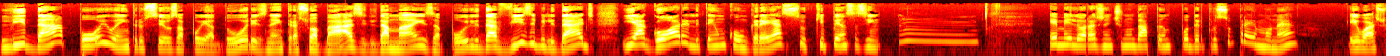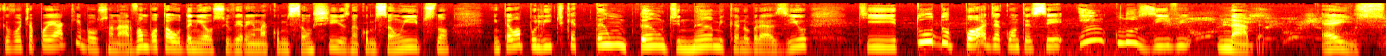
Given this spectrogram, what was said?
lhe dá apoio entre os seus apoiadores, né, entre a sua base, lhe dá mais apoio, lhe dá visibilidade, e agora ele tem um Congresso que pensa assim, hum, é melhor a gente não dar tanto poder para o Supremo, né? Eu acho que eu vou te apoiar aqui, Bolsonaro. Vamos botar o Daniel Silveira na comissão X, na comissão Y. Então a política é tão, tão dinâmica no Brasil que tudo pode acontecer, inclusive nada. É isso.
